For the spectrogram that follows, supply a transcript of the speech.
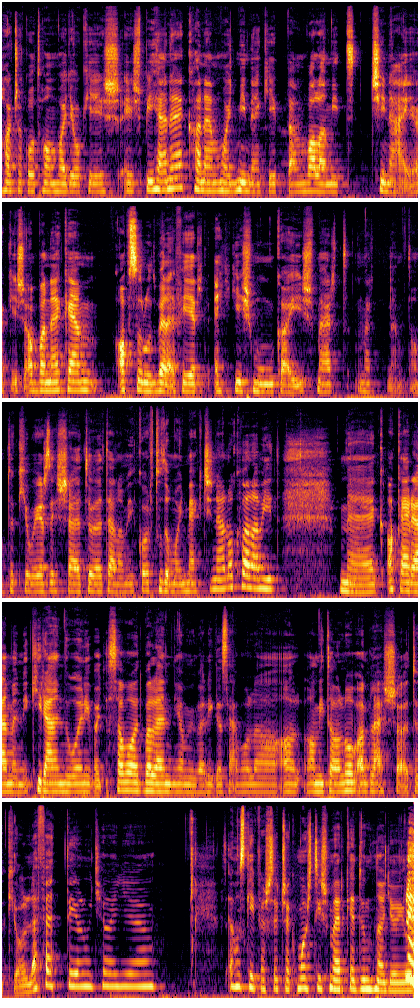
ha csak otthon vagyok és, és pihenek, hanem hogy mindenképpen valamit csináljak, és abban nekem abszolút belefér egy kis munka is, mert, mert nem tudom, tök jó érzéssel tölt el, amikor tudom, hogy megcsinálok valamit, meg akár elmenni kirándulni, vagy a szabadba lenni, amivel igazából, a, a, amit a lovaglással tök jól lefettél, úgyhogy ahhoz képest, hogy csak most ismerkedünk, nagyon jó.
